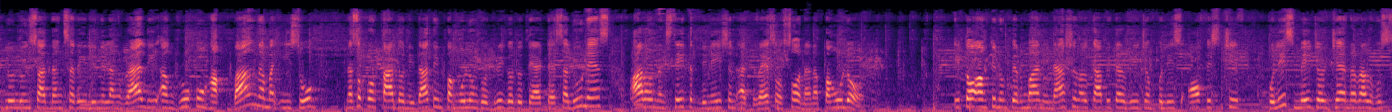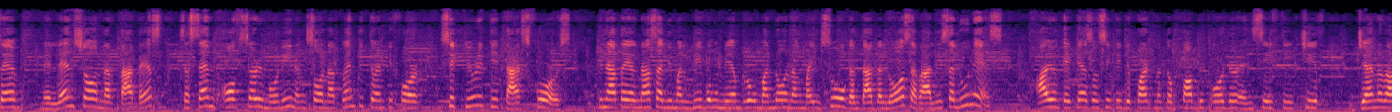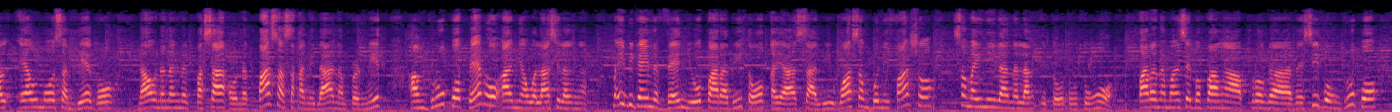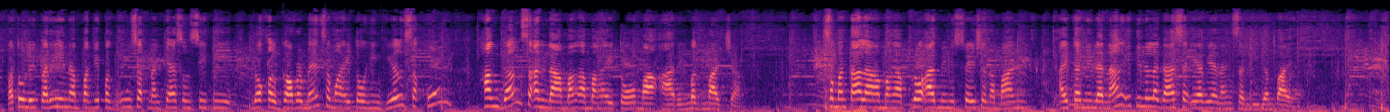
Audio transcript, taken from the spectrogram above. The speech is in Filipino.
paglulunsad ng sarili nilang rally ang grupong Hakbang na Maisog na suportado ni dating Pangulong Rodrigo Duterte sa lunes, araw ng State of the Nation Address o SONA ng Pangulo. Ito ang kinumpirma ni National Capital Region Police Office Chief Police Major General Jose Melencio Nartates sa send-off ceremony ng SONA 2024 Security Task Force. Tinatayag nasa 5,000 miyembro umano ng maisog ang dadalo sa rally sa lunes. Ayon kay Quezon City Department of Public Order and Safety Chief General Elmo San Diego, nauna nang nagpasa o nagpasa sa kanila ng permit ang grupo pero anya wala silang maibigay na venue para dito kaya sa Liwasang Bonifacio sa Maynila na lang ito tutungo. Para naman sa iba pang uh, progresibong grupo, patuloy pa rin ang pagkipag-usap ng Quezon City local government sa mga ito hinggil sa kung hanggang saan lamang ang mga ito maaaring magmarcha. Samantala, ang mga pro-administration naman ay kanila nang itinalaga sa area ng Sandigan Bayan.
